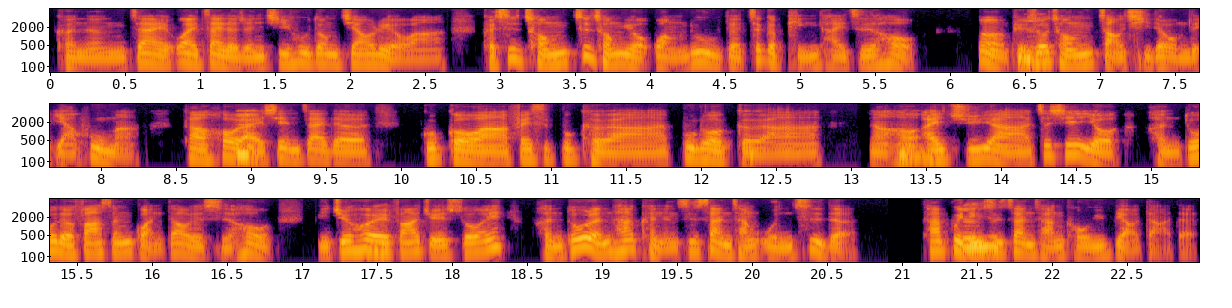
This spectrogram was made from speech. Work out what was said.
可能在外在的人际互动交流啊，可是从自从有网络的这个平台之后，嗯，比如说嗯。从早期的我们的雅虎嘛，到后来嗯。现在的 Google 啊、Facebook 啊、部落格啊。然后嗯。IG 啊，这些有很多的发声管道的时候，你就会嗯。发觉说，哎，很多人他可能是擅长文字的，他不一定嗯。是擅长口语表达的，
